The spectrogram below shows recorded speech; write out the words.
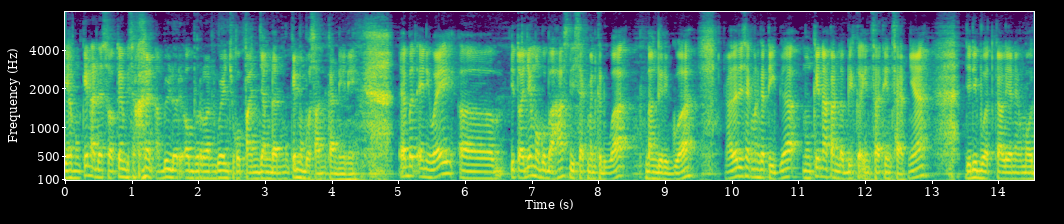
ya mungkin ada sesuatu yang bisa kalian ambil dari obrolan gue yang cukup panjang dan mungkin membosankan ini. Yeah, but anyway, um, itu aja yang mau gue bahas di segmen kedua tentang diri gue. Ada di segmen ketiga mungkin akan lebih ke insight-insightnya. Jadi buat kalian yang mau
